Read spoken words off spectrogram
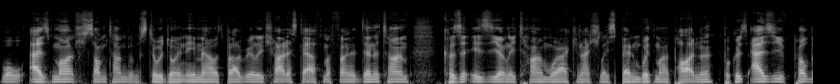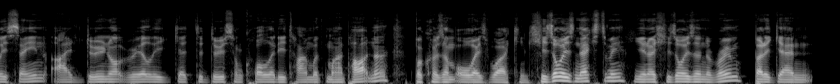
well, as much. Sometimes I'm still doing emails, but I really try to stay off my phone at dinner time because it is the only time where I can actually spend with my partner. Because as you've probably seen, I do not really get to do some quality time with my partner because I'm always working. She's always next to me, you know, she's always in the room. But again,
